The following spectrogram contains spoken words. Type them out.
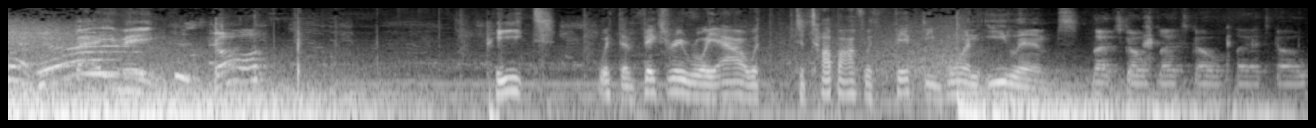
Yeah, yeah. Baby. Go on. Pete with the victory royale with to top off with 51 elims. Let's go. Let's go. Let's go.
